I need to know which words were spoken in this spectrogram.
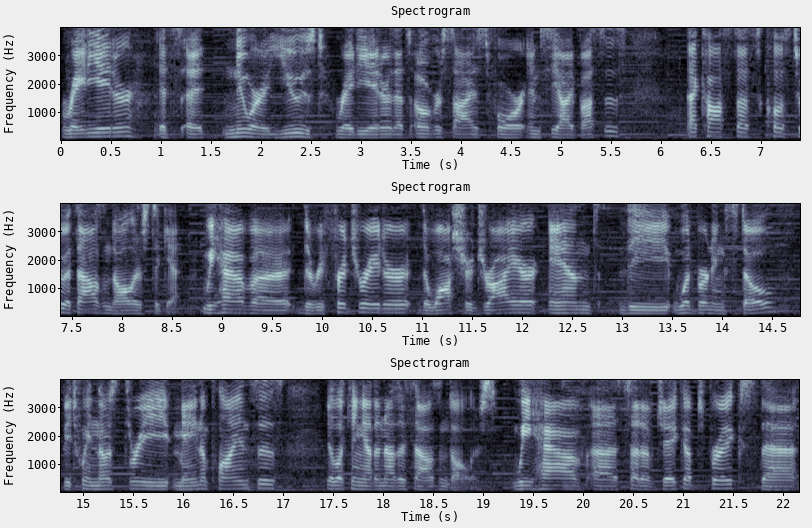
radiator. It's a newer used radiator that's oversized for MCI buses. That cost us close to a thousand dollars to get. We have uh, the refrigerator, the washer dryer, and the wood burning stove. Between those three main appliances, you're looking at another thousand dollars. We have a set of Jacobs brakes that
